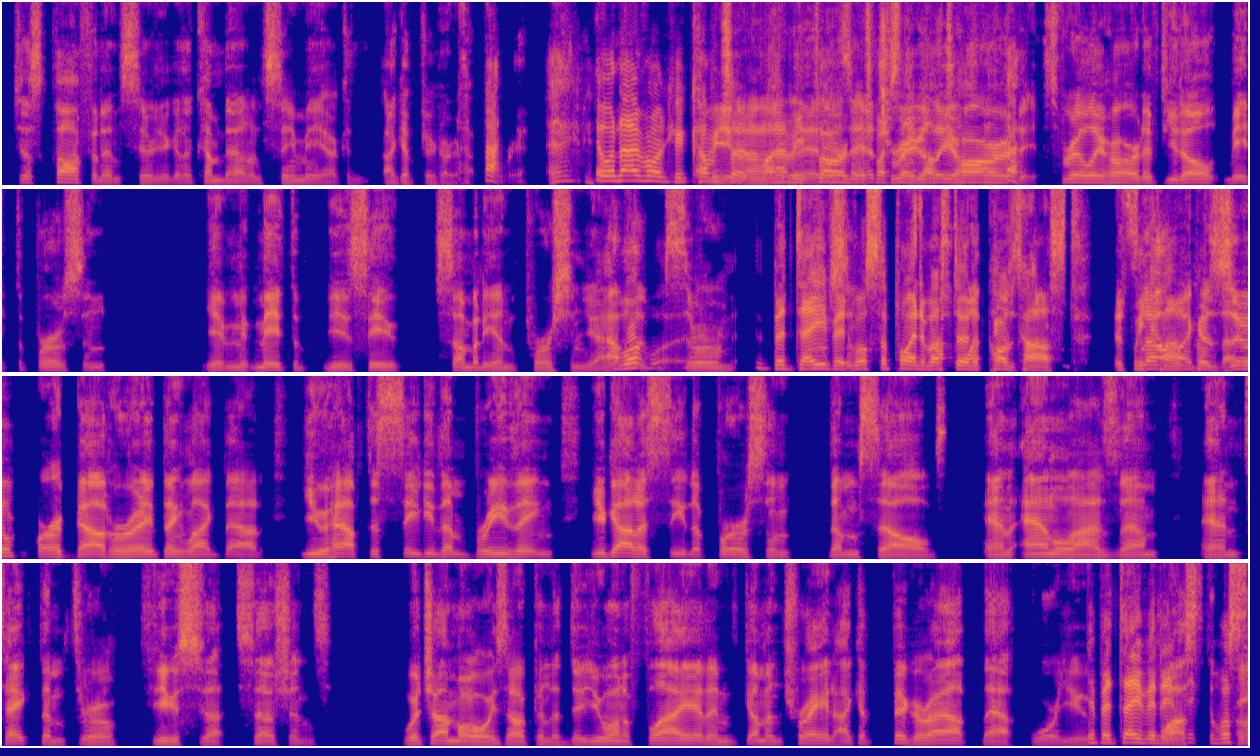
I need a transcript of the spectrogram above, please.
just confidence here. You're going to come down and see me. I can, I can figure it out for you. yeah, well, everyone could come I mean, to uh, Miami, Florida. It's, it's really hard. it's really hard if you don't meet the person. You meet the, you see somebody in person. You have what, to observe. But David, person. what's the point of us doing a podcast? It's we not like a Zoom workout or anything like that. You have to see them breathing. You got to see the person themselves and analyze them and take them through a few se- sessions, which I'm always open to do. You want to fly in and come and train? I can figure out that for you. Yeah, but David, it, what's the what's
